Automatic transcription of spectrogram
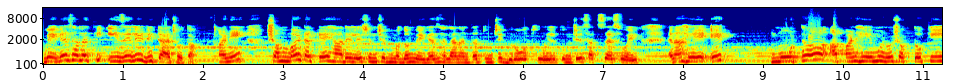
वेगळे झालं की इझिली डिटॅच होता. आणि शंभर टक्के ह्या रिलेशनशिपमधून वेगळे झाल्यानंतर तुमची ग्रोथ होईल तुमची सक्सेस होईल. ना हे एक मोठं आपण हे म्हणू शकतो की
